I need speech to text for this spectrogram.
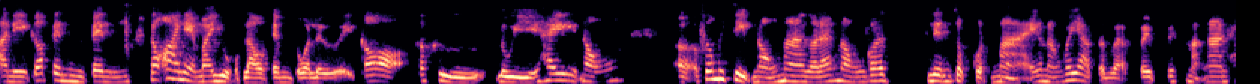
อันนี้ก็เป็นเป็นน้องออยเนี่ยมาอยู่กับเราเต็มตัวเลย ก็ก็คือลุยให้น้องเออเฟื่องไปจีบน้องมาตอนแรกน้องก็ เรียนจบกฎหมายน้องก็อยากจะแบบไปไปสมัครงานท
